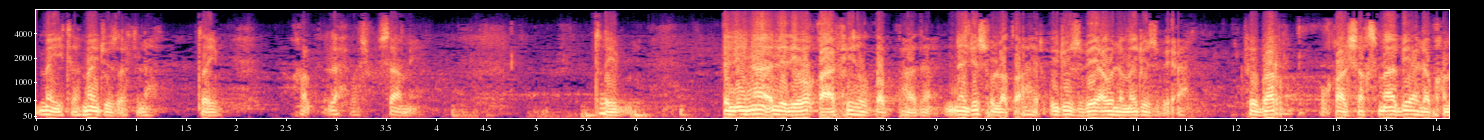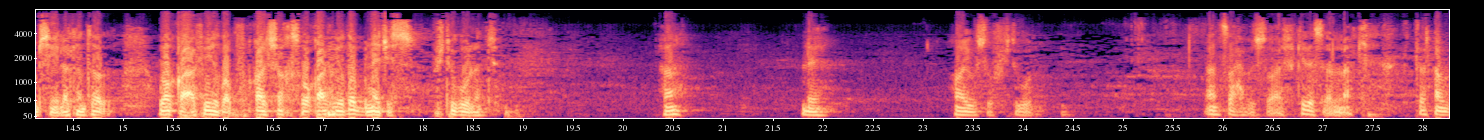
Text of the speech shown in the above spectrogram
ميتة ما يجوز أكله. طيب لحظة شوف سامي. طيب الإناء الذي وقع فيه الضب هذا نجس ولا طاهر؟ يجوز بيعه ولا ما يجوز بيعه؟ في بر وقال شخص ما أبيع إلا بخمسين لكن وقع فيه ضب. فقال شخص وقع فيه ضب نجس. وش تقول أنت؟ ها؟ ليه؟ ها يوسف وش تقول؟ أنت صاحب السؤال كذا سألناك. ترى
